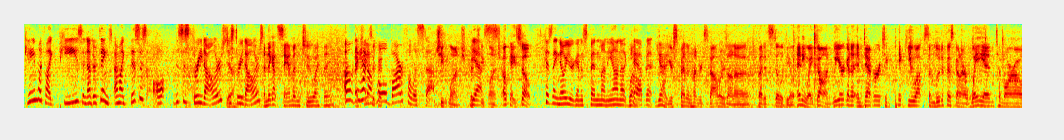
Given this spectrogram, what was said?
came with like peas and other things. I'm like, this is all. This is three dollars. Just Yeah. three dollars. And they got salmon too, I think. Oh, they had a IKEA's good whole bar full of stuff cheap lunch. Good Yes. cheap lunch. Okay, so because they know you're going to spend money on a well, cabinet. yeah, you're spending hundreds of dollars on a, but it's still a deal. Anyway, Dawn, we are going to endeavor to pick you up some lutefisk on our way in tomorrow,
